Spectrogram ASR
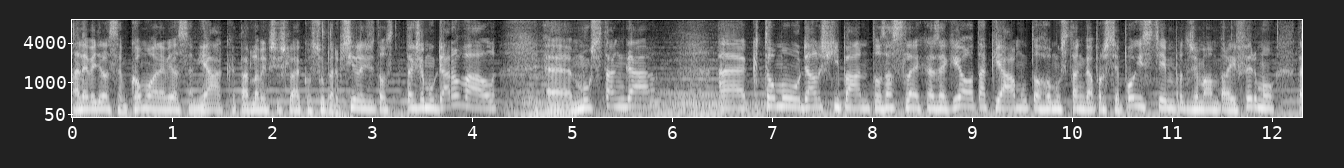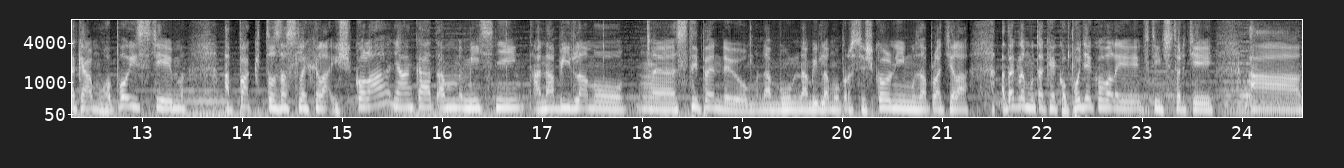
a nevěděl jsem komu a nevěděl jsem jak, tahle mi přišla jako super příležitost, takže mu daroval e, Mustanga, e, k tomu další pán to zaslech a řekl, jo, tak já mu toho Mustanga prostě pojistím, protože mám tady firmu, tak já mu ho pojistím. A pak to zaslechla i škola, nějaká tam místní a nabídla mu e, stipendium, nabídla mu prostě školní, mu zaplatila a takhle mu tak jako poděkovali v té čtvrti a,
